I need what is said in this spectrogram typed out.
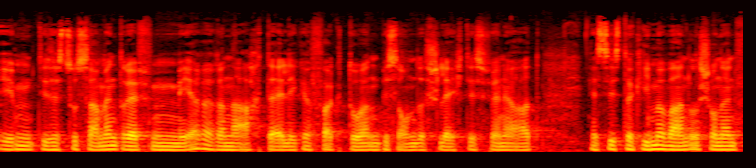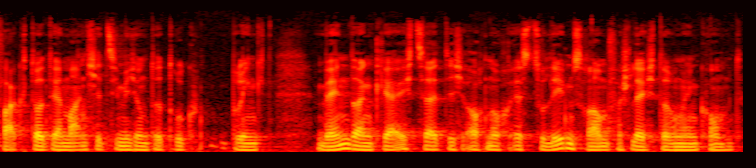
eben dieses Zusammentreffen mehrerer nachteiliger Faktoren besonders schlecht ist für eine Art. Es ist der Klimawandel schon ein Faktor, der manche ziemlich unter Druck bringt. Wenn dann gleichzeitig auch noch es zu Lebensraumverschlechterungen kommt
